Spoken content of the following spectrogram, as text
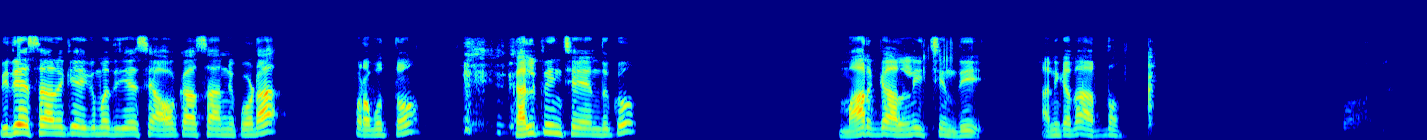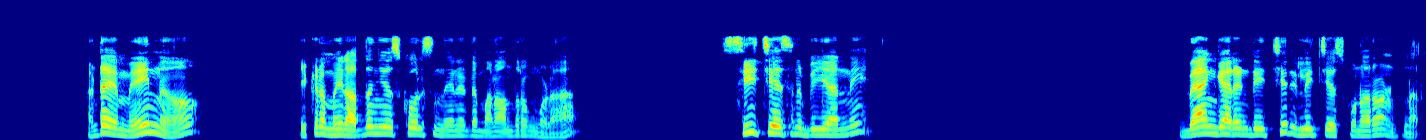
విదేశాలకి ఎగుమతి చేసే అవకాశాన్ని కూడా ప్రభుత్వం కల్పించేందుకు మార్గాల్ని ఇచ్చింది అని కదా అర్థం. అంటే మెయిన్ ఇక్కడ మీరు అర్థం చేసుకోవాల్సింది ఏంటంటే మనం అందరం కూడా సీ చేసిన బియ్యాన్ని బ్యాంక్ గ్యారంటీ ఇచ్చి రిలీజ్ చేసుకున్నారు అంటున్నారు.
